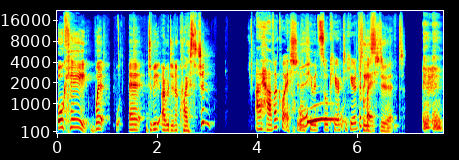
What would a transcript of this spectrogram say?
Okay, wait. Uh, do we? Are we doing a question? I have a question. If you would so care to hear the Please question. do it.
